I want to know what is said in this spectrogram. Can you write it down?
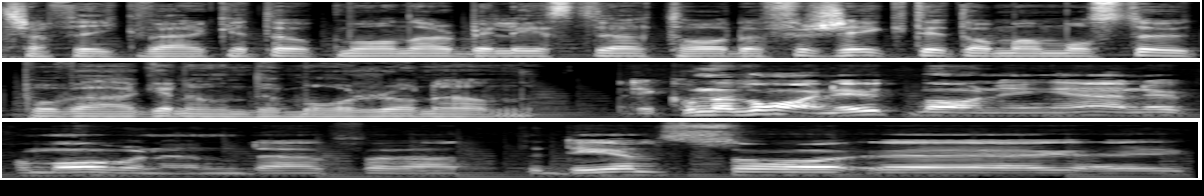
Trafikverket uppmanar bilister att ta det försiktigt om man måste ut på vägen under morgonen. Det kommer vara en utmaning här nu på morgonen därför att dels så eh,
